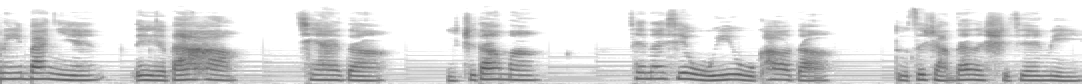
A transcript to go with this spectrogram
零一八年六月八号，亲爱的，你知道吗？在那些无依无靠的、独自长大的时间里，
